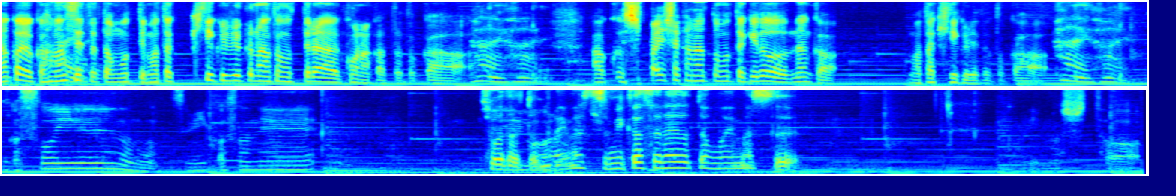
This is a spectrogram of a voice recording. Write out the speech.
仲良く話せたと思ってまた来てくれるかなと思ったら来なかったとか、はいはい。あこれ失敗したかなと思ったけどなんかまた来てくれたとかはいはい。なんかそういうのの積み重ねそうだと思います積み重ねだと思いますわかりました。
